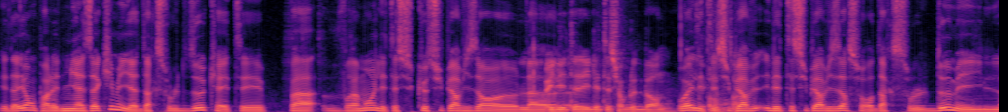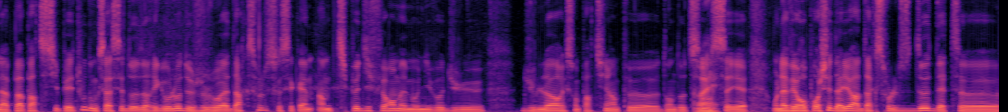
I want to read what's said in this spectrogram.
Et d'ailleurs, on parlait de Miyazaki, mais il y a Dark Souls 2 qui a été pas vraiment, il était que superviseur. euh, là, Ouais, il, était, il était sur Bloodborne. Ouais, il était, supervi- il était superviseur sur Dark Souls 2, mais il n'a pas participé et tout. Donc c'est assez de- rigolo de jouer à Dark Souls, parce que c'est quand même un petit peu différent, même au niveau du, du lore. Ils sont partis un peu euh, dans d'autres Ouais. sens. Et euh, on avait reproché d'ailleurs à Dark Souls 2 d'être euh,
